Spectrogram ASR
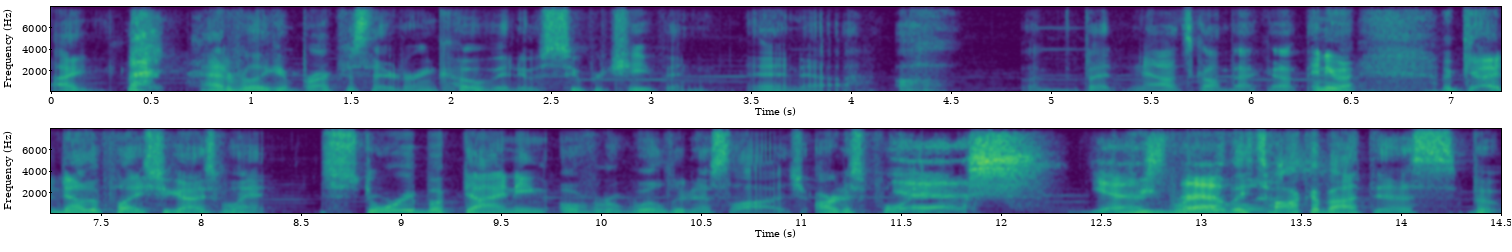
I I had a really good breakfast there during COVID. It was super cheap and and uh, oh, but now it's gone back up. Anyway, another place you guys went. Storybook dining over at Wilderness Lodge, Artist Point. yes, yes. we rarely was- talk about this, but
